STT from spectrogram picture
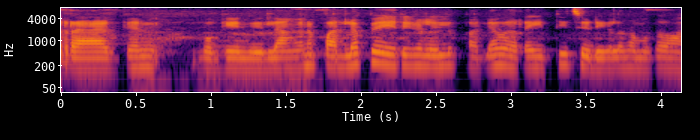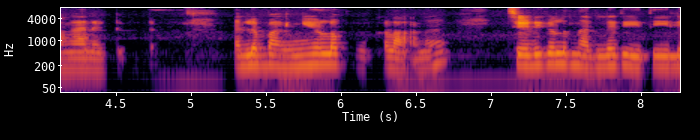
ഡ്രാഗൺ ബൊഗേനില്ല അങ്ങനെ പല പേരുകളിൽ പല വെറൈറ്റി ചെടികൾ നമുക്ക് വാങ്ങാനായിട്ട് കിട്ടും. നല്ല ഭംഗിയുള്ള പൂക്കളാണ്. ചെടികൾ നല്ല രീതിയിൽ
